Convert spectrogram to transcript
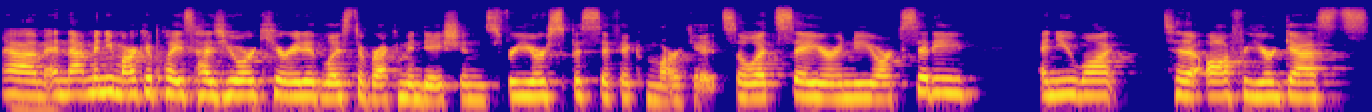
Um, and that mini marketplace has your curated list of recommendations for your specific market. So let's say you're in New York City and you want to offer your guests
